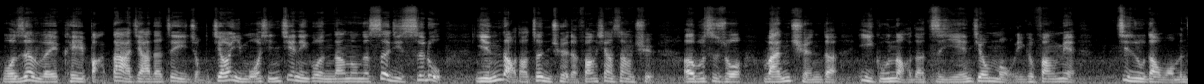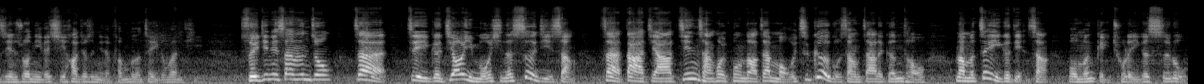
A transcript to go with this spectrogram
我认为可以把大家的这一种交易模型建立过程当中的设计思路引导到正确的方向上去，而不是说完全的一股脑的只研究某一个方面。进入到我们之前说你的喜好就是你的坟墓的这一个问题，所以今天三分钟在这一个交易模型的设计上，在大家经常会碰到在某一只个股上扎了跟头，那么这一个点上我们给出了一个思路。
